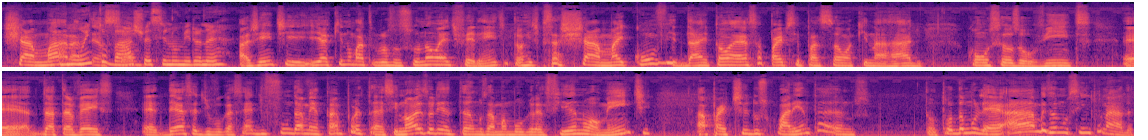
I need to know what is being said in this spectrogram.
chamar Muito a atenção. Muito baixo esse número, né? A gente, e aqui no Mato Grosso do Sul não é diferente, então a gente precisa chamar e convidar. Então essa participação aqui na rádio com os seus ouvintes, é, através é, dessa divulgação é de fundamental importância. E nós orientamos a mamografia anualmente a partir dos 40 anos. Então toda mulher, ah, mas eu não sinto nada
